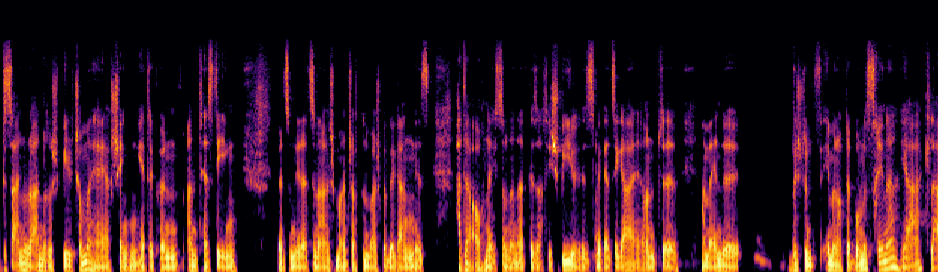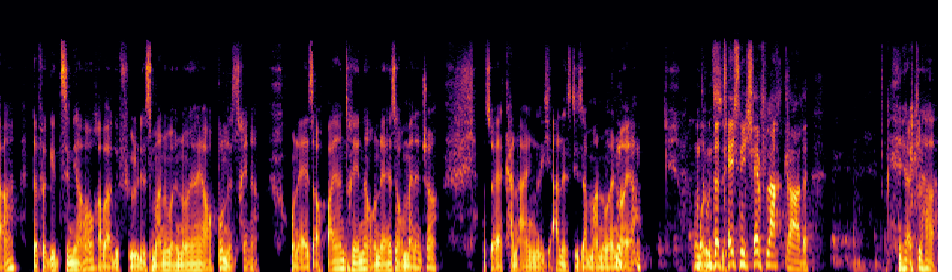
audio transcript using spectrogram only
das ein oder andere Spiel schon mal herschenken hätte können an Testegen, wenn es um die Nationalmannschaft zum Beispiel gegangen ist. Hat er auch nicht, sondern hat gesagt, ich spiele, das ist mir ganz egal. Und äh, am Ende bestimmt immer noch der Bundestrainer, ja, klar, dafür gibt's ihn ja auch, aber gefühlt ist Manuel Neuer ja auch Bundestrainer. Und er ist auch Bayern-Trainer und er ist auch Manager. Also er kann eigentlich alles, dieser Manuel Neuer. und, und unser Technikchef lacht gerade. Ja klar,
